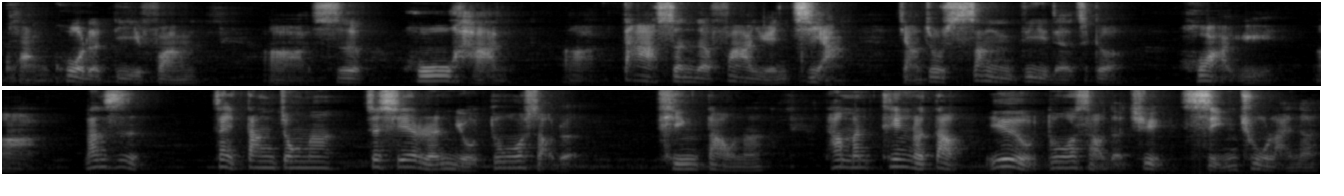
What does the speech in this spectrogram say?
广阔的地方啊，是呼喊啊，大声的发言讲。讲出上帝的这个话语啊，但是在当中呢，这些人有多少的听到呢？他们听得到，又有多少的去行出来呢？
